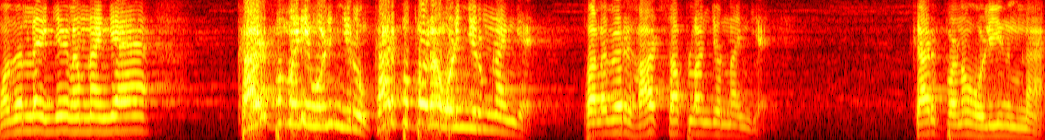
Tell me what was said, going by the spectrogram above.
முதல்ல எங்கே கிளம்பினாங்க? கருப்பு மணி ஒளிஞ்சிரும். கருப்பு பணம் ஒளிஞ்சிரும்னாங்க. பல பேர் ஹாட் ஷாப்லாம் சொன்னாங்க. கருப்பணம் பணம்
